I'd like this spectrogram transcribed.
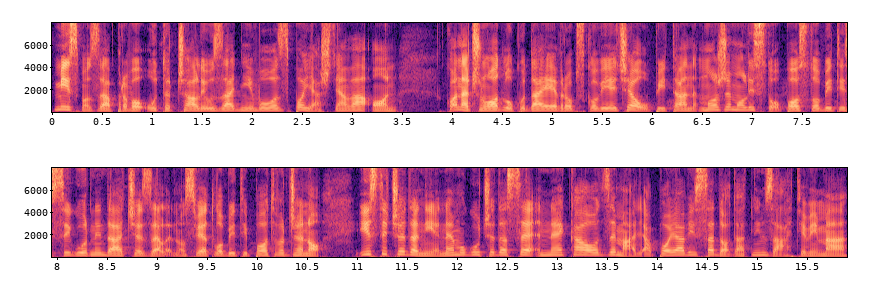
Mi smo zapravo utrčali u zadnji voz, pojašnjava on. Konačnu odluku daje Evropsko vijeće upitan možemo li 100% biti sigurni da će zeleno svjetlo biti potvrđeno. Ističe da nije nemoguće da se neka od zemalja pojavi sa dodatnim zahtjevima.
